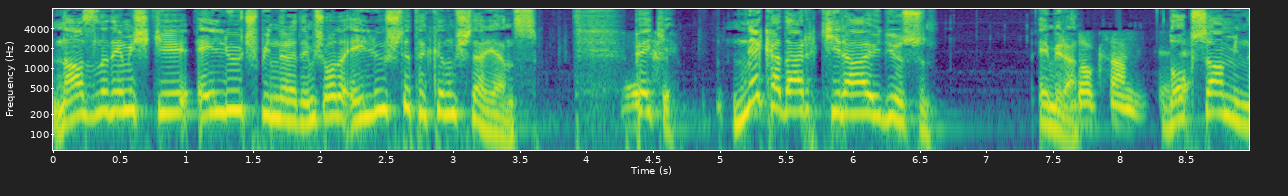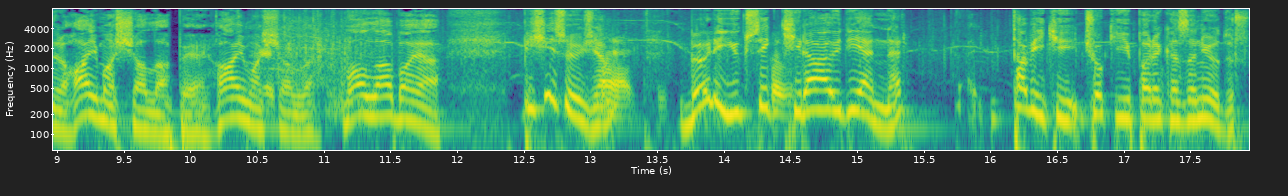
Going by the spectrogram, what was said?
Nazlı demiş ki 53 bin lira demiş o da 53'te takılmışlar yalnız. Peki ne kadar kira ödüyorsun Emirhan? 90 bin. TL. 90 bin lira hay maşallah be hay maşallah. Vallahi baya. Bir şey söyleyeceğim. Evet. Böyle yüksek Tabii. kira ödeyenler tabii ki çok iyi para kazanıyordur.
